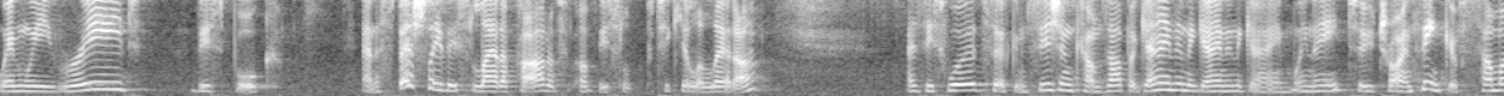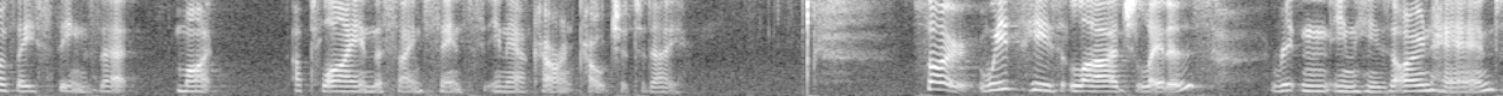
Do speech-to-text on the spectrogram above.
when we read this book, and especially this latter part of, of this particular letter, as this word circumcision comes up again and again and again, we need to try and think of some of these things that might apply in the same sense in our current culture today. So, with his large letters written in his own hand,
